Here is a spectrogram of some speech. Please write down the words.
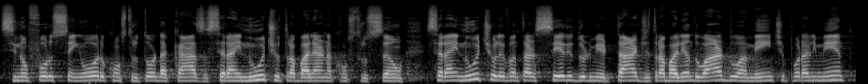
Se não for o Senhor o construtor da casa, será inútil trabalhar na construção, será inútil levantar cedo e dormir tarde, trabalhando arduamente por alimento.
